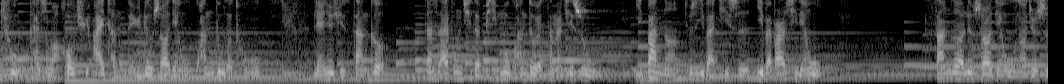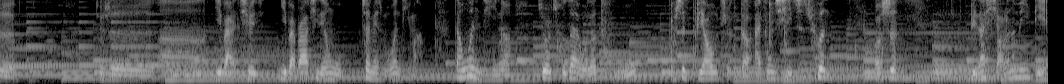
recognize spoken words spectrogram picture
处开始往后取 item 等于六十二点五宽度的图，连续取三个。但是 iPhone 七的屏幕宽度为三百七十五，一半呢就是一百七十一百八十七点五。三个六十二点五呢，就是就是嗯一百七一百八十七点五，这没什么问题嘛。但问题呢，就是出在我的图不是标准的 iPhone 七尺寸，而是比它小了那么一点，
